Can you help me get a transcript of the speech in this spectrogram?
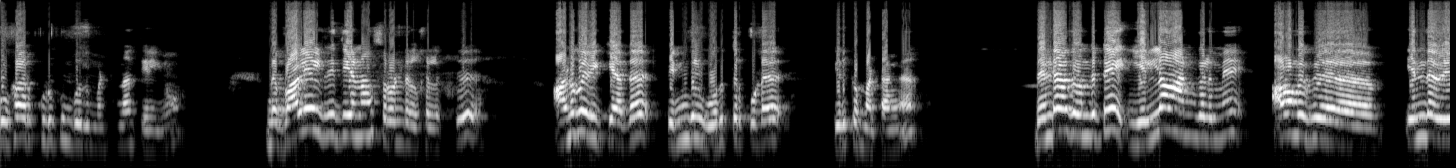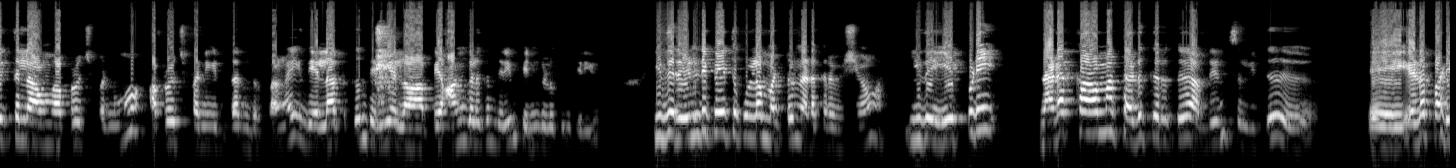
புகார் கொடுக்கும்போது மட்டும்தான் தெரியும். இந்த பாலியல் ரீதியான சுரண்டல்களுக்கு அனுபவிக்காத பெண்கள் ஒருத்தர் கூட இருக்க மாட்டாங்க. ரெண்டாவது வந்துட்டு எல்லா ஆண்களுமே அவங்க எந்த விதத்துல அவங்க அப்ரோச் பண்ணுமோ அப்ரோச் பண்ணிக்கிட்டு தான் இருந்திருப்பாங்க. இது எல்லாத்துக்கும் தெரியும். எல்லா ஆண்களுக்கும் தெரியும் பெண்களுக்கும் தெரியும். இது ரெண்டு பேத்துக்குள்ள மட்டும் நடக்கிற விஷயம். இதை எப்படி நடக்காம தடுக்கிறது அப்படின்னு சொல்லிட்டு எடப்பாடி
